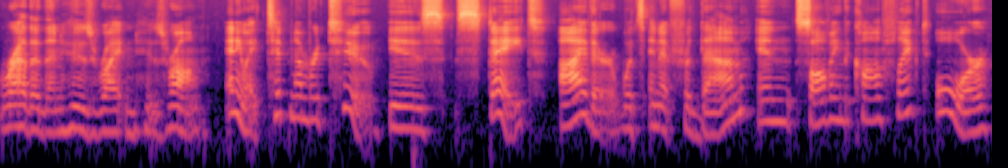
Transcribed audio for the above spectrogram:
rather than who's right and who's wrong. Anyway, tip number two is state either what's in it for them in solving the conflict or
